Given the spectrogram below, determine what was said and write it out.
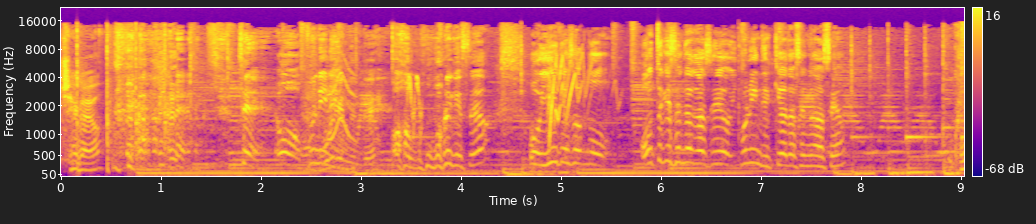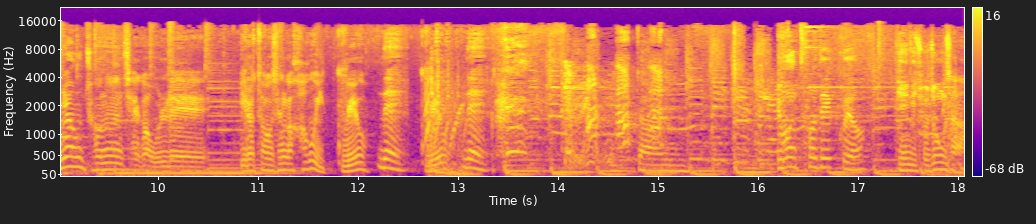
제가요? 네, 어, 본인이 모르겠는데. 어, 뭐 모르겠어요? 어, 이에 대해서 뭐 어떻게 생각하세요? 본인 느끼하다 생각하세요? 그냥 저는 제가 원래 이렇다고 생각하고 있고요. 네. 고요. 네. 일단 이번 투어도 했고요. 비행기 조종사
